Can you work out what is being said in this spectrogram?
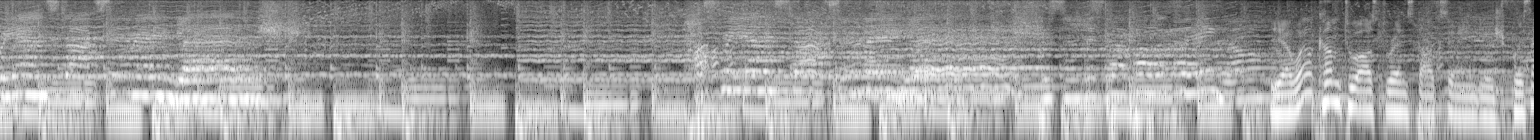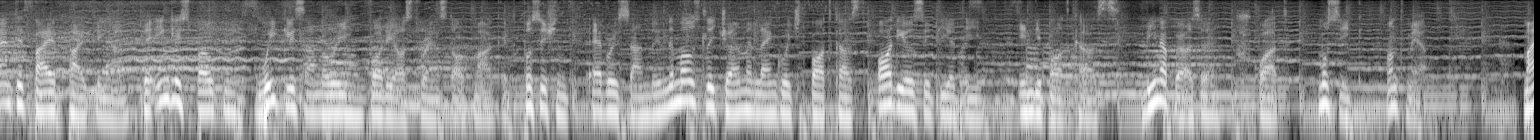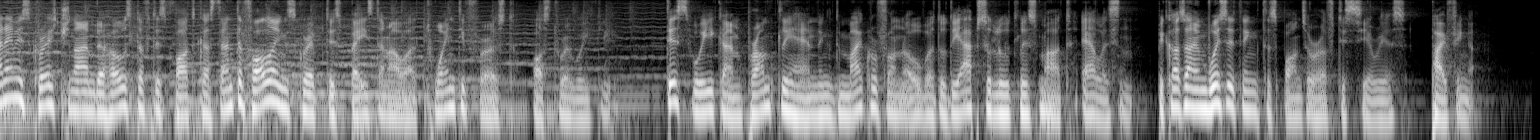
Austrian stocks in English. Austrian stocks in English. Palfinger. Yeah, welcome to Austrian Stocks in English, presented by Palfinger, the English spoken weekly summary for the Austrian stock market, positioned every Sunday in the mostly German language podcast Audio CD.at, Indie Podcasts, Wiener Börse, Sport, Musik und mehr. My name is Christian, I'm the host of this podcast, and the following script is based on our 21st Austria Weekly. This week, I'm promptly handing the microphone over to the absolutely smart Alison, because I'm visiting the sponsor of this series, Palfinger.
